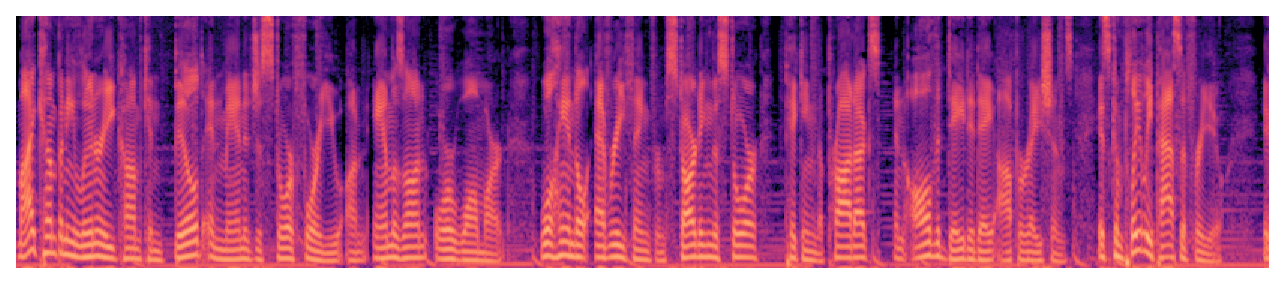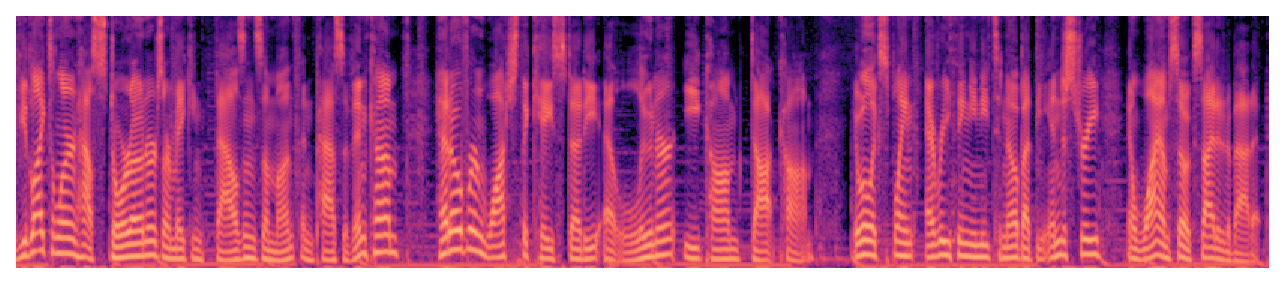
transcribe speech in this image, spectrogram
My company, Lunar Ecom, can build and manage a store for you on Amazon or Walmart. We'll handle everything from starting the store, picking the products, and all the day to day operations. It's completely passive for you. If you'd like to learn how store owners are making thousands a month in passive income, head over and watch the case study at lunarecom.com. It will explain everything you need to know about the industry and why I'm so excited about it.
